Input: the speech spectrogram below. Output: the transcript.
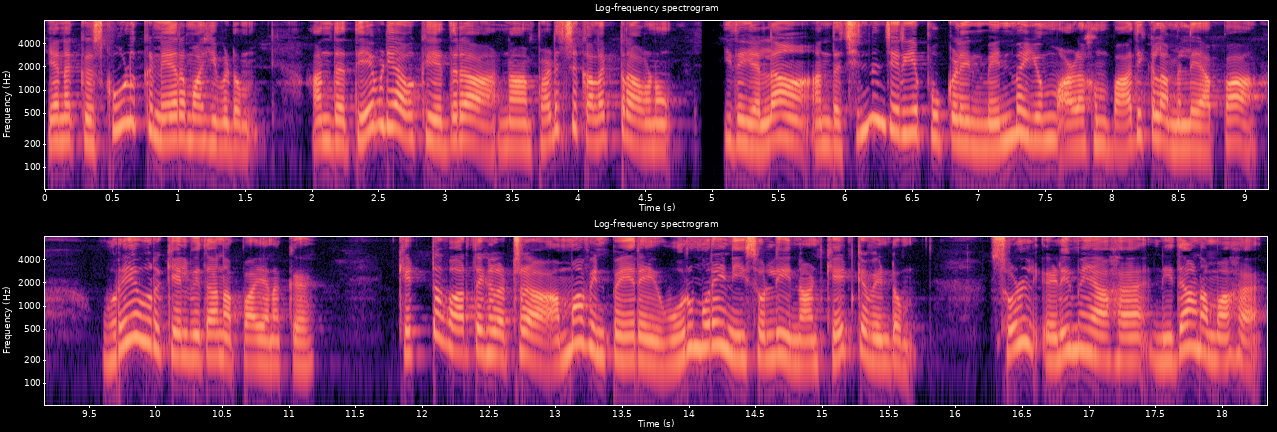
எனக்கு ஸ்கூலுக்கு நேரமாகிவிடும். அந்த தேவடியாவுக்கு எதிராக நான் படித்து கலெக்டர் ஆகணும் இதையெல்லாம் அந்த சின்னஞ்சிறிய பூக்களின் மென்மையும் அழகும் பாதிக்கலாம் இல்லையாப்பா ஒரே ஒரு கேள்விதான் அப்பா எனக்கு. கெட்ட வார்த்தைகளற்ற அம்மாவின் பெயரை ஒருமுறை நீ சொல்லி நான் கேட்க வேண்டும். சொல் எளிமையாக நிதானமாக.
